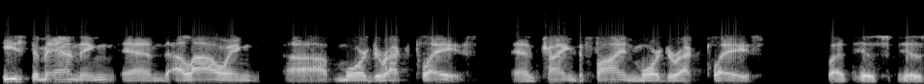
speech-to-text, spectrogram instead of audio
he's demanding and allowing uh, more direct plays and trying to find more direct plays. But his his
